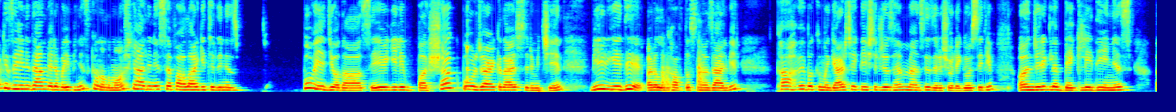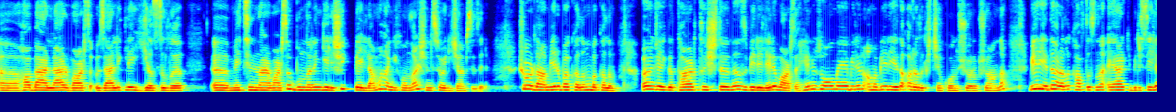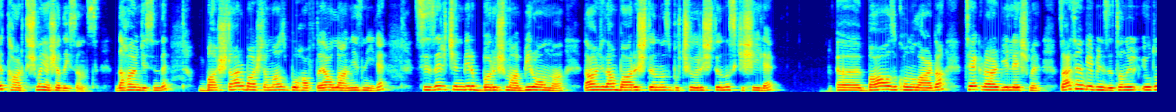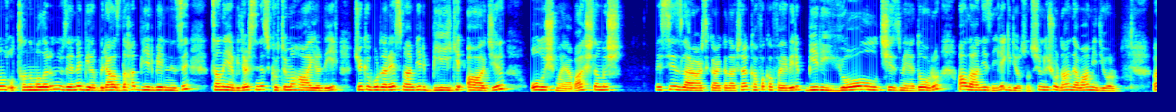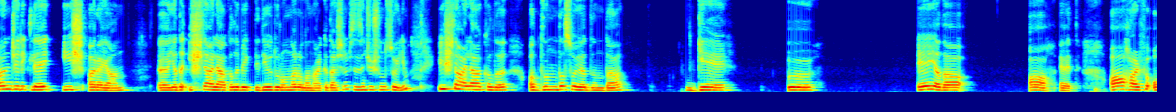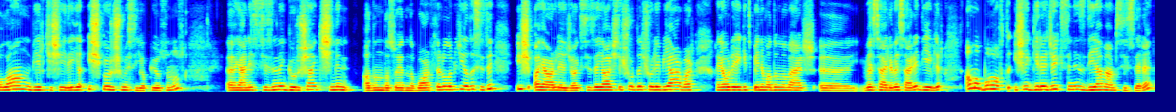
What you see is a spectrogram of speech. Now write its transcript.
Herkese yeniden merhaba. Hepiniz kanalıma hoş geldiniz. Sefalar getirdiniz. Bu videoda sevgili Başak Burcu arkadaşlarım için 1-7 Aralık haftasına özel bir kahve bakımı gerçekleştireceğiz. Hemen sizlere şöyle göstereyim. Öncelikle beklediğiniz e, haberler varsa özellikle yazılı e, metinler varsa bunların gelişi belli ama hangi konular şimdi söyleyeceğim sizlere. Şuradan bir bakalım bakalım. Öncelikle tartıştığınız birileri varsa henüz olmayabilir ama 1-7 Aralık için konuşuyorum şu anda. 1-7 Aralık haftasında eğer ki birisiyle tartışma yaşadıysanız daha öncesinde başlar başlamaz bu haftaya Allah'ın izniyle sizler için bir barışma, bir olma, daha önceden barıştığınız, bu çığırıştığınız kişiyle bazı konularda tekrar birleşme. Zaten birbirinizi tanıyordunuz. O tanımaların üzerine bir, biraz daha birbirinizi tanıyabilirsiniz. Kötü mü? Hayır değil. Çünkü burada resmen bir bilgi ağacı oluşmaya başlamış. Ve sizler artık arkadaşlar kafa kafaya verip bir yol çizmeye doğru Allah'ın izniyle gidiyorsunuz. Şimdi şuradan devam ediyorum. Öncelikle iş arayan, ya da işle alakalı beklediği durumlar olan arkadaşlarım sizin için şunu söyleyeyim. İşle alakalı adında soyadında G, Ö, E ya da A evet A harfi olan bir kişiyle ya iş görüşmesi yapıyorsunuz yani sizinle görüşen kişinin adında soyadında bu harfler olabilir ya da sizi iş ayarlayacak. Size ya işte şurada şöyle bir yer var. Hani oraya git benim adımı ver e, vesaire vesaire diyebilir. Ama bu hafta işe gireceksiniz diyemem sizlere.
